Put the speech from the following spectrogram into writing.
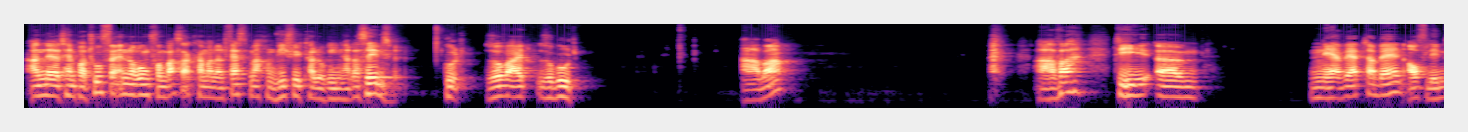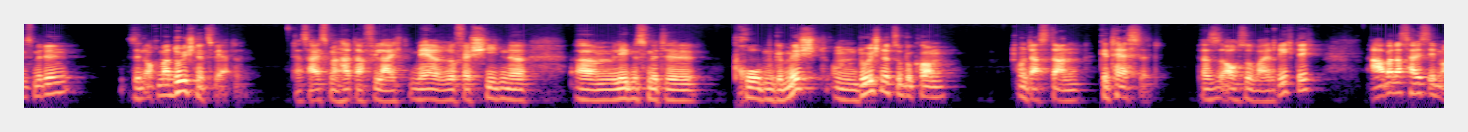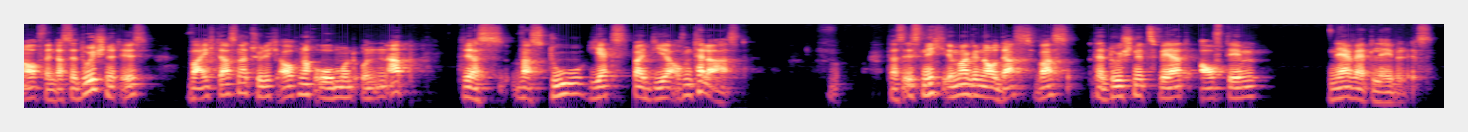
An der Temperaturveränderung vom Wasser kann man dann festmachen, wie viel Kalorien hat das Lebensmittel. Gut, soweit, so gut. Aber, aber die ähm, Nährwerttabellen auf Lebensmitteln sind auch immer Durchschnittswerte. Das heißt, man hat da vielleicht mehrere verschiedene ähm, Lebensmittelproben gemischt, um einen Durchschnitt zu bekommen und das dann getestet. Das ist auch soweit richtig. Aber das heißt eben auch, wenn das der Durchschnitt ist, weicht das natürlich auch nach oben und unten ab. Das, was du jetzt bei dir auf dem Teller hast. Das ist nicht immer genau das, was der Durchschnittswert auf dem Nährwertlabel ist.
